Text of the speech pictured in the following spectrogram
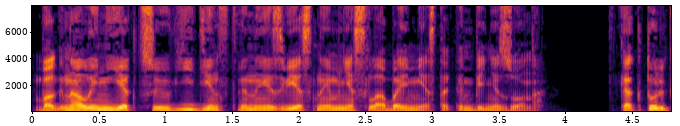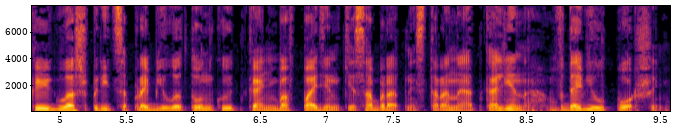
вогнал инъекцию в единственное известное мне слабое место комбинезона. Как только игла шприца пробила тонкую ткань во впадинке с обратной стороны от колена, вдавил поршень.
